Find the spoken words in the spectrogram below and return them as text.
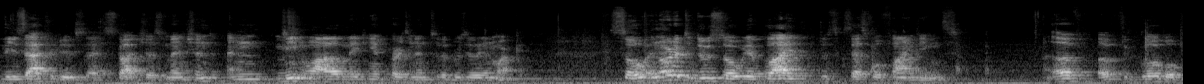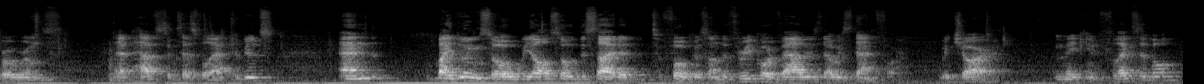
these attributes that Scott just mentioned, and meanwhile making it pertinent to the Brazilian market. So in order to do so, we applied the successful findings of, of the global programs that have successful attributes, and by doing so, we also decided to focus on the three core values that we stand for, which are making it flexible,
